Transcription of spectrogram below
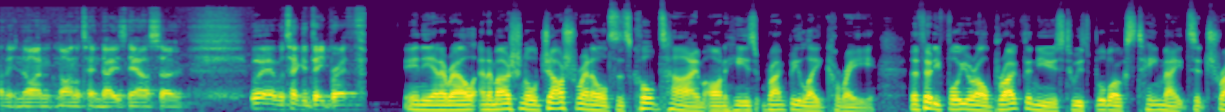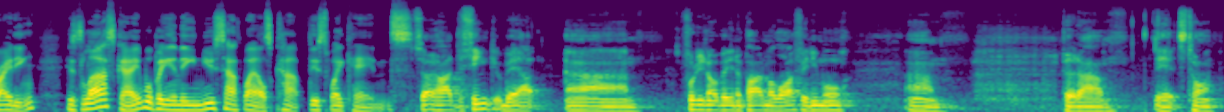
I think, nine, nine or ten days now, so well, yeah, we'll take a deep breath. In the NRL, an emotional Josh Reynolds has called time on his rugby league career. The 34 year old broke the news to his Bulldogs teammates at training. His last game will be in the New South Wales Cup this weekend. So hard to think about um, footy not being a part of my life anymore. Um, but um, yeah, it's time.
